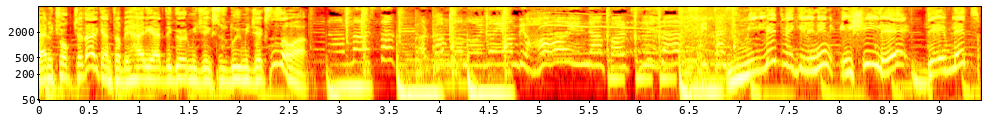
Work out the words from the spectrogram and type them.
Yani çokça derken tabii her yerde görmeyeceksiniz, duymayacaksınız ama milletvekilinin eşiyle devlet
